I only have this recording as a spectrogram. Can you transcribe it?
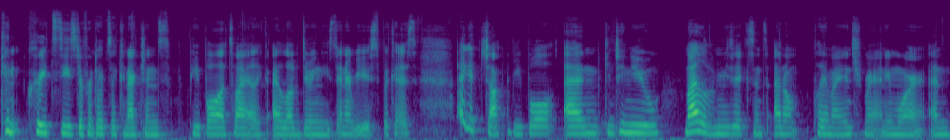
can, creates these different types of connections with people. That's why like I love doing these interviews because I get to talk to people and continue my love of music since I don't play my instrument anymore and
